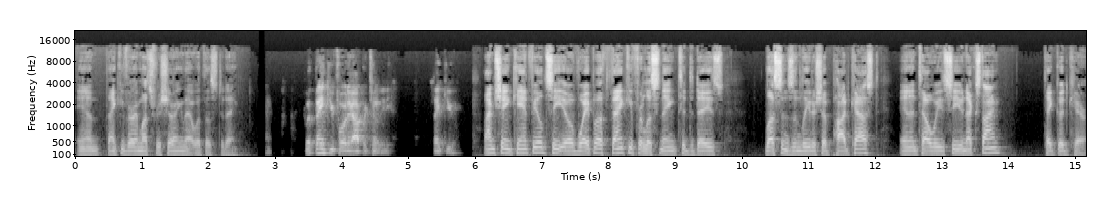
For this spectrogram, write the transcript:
And thank you very much for sharing that with us today. Well, thank you for the opportunity. Thank you. I'm Shane Canfield, CEO of WEPA. Thank you for listening to today's Lessons in Leadership podcast. And until we see you next time, take good care.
